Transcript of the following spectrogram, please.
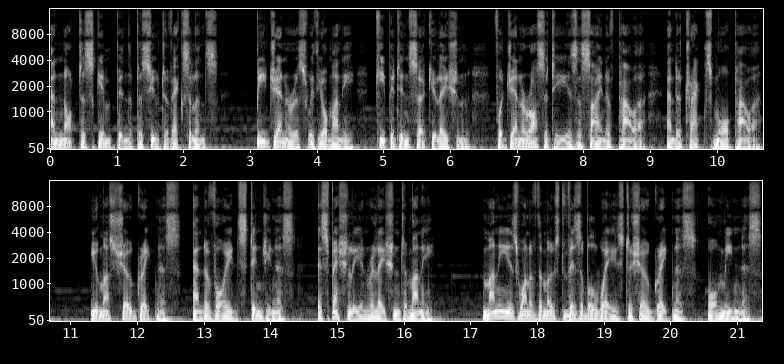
and not to skimp in the pursuit of excellence. Be generous with your money, keep it in circulation, for generosity is a sign of power and attracts more power. You must show greatness and avoid stinginess, especially in relation to money. Money is one of the most visible ways to show greatness or meanness.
